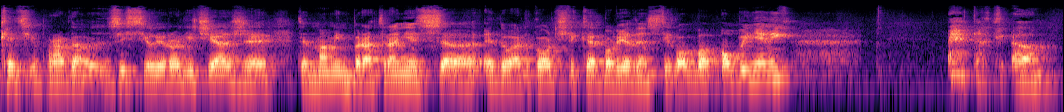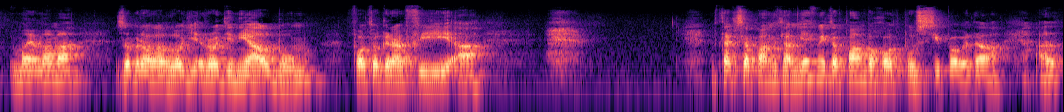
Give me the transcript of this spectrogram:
keď pravda, zistili rodičia, že ten mamin bratranec e, Eduard Goldsticker bol jeden z tých obvinených, eh, tak moja mama zobrala rodinný album fotografií a tak sa pamätám, nech mi to pán Boh odpustí, povedala. A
